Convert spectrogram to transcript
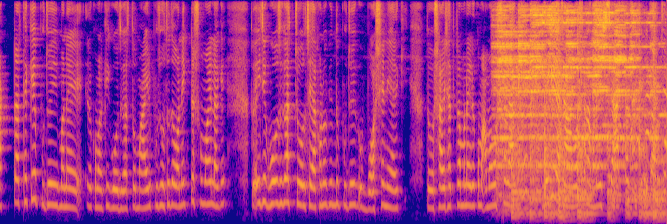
আটটা থেকে পুজোই মানে এরকম আর কি গোছ গাছ। তো মায়ের পুজো হতে তো অনেকটা সময় লাগে। তো এই যে গোছ গাছ চলছে, এখনও কিন্তু পুজোয় বসেনি আর কি। তো সাড়ে সাতটা মানে এরকম আমাবস্যা লাগবে লেগে গেছে আমাবস্যা আমরা এসেছি আটটার দিকে। তো তারপর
